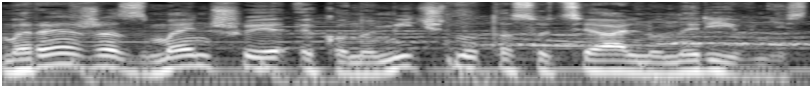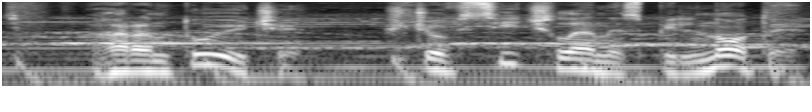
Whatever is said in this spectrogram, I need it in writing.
мережа зменшує економічну та соціальну нерівність, гарантуючи, що всі члени спільноти,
